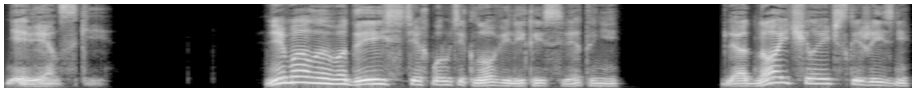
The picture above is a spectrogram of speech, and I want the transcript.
не венские. Немало воды с тех пор утекло в великой светони. Для одной человеческой жизни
